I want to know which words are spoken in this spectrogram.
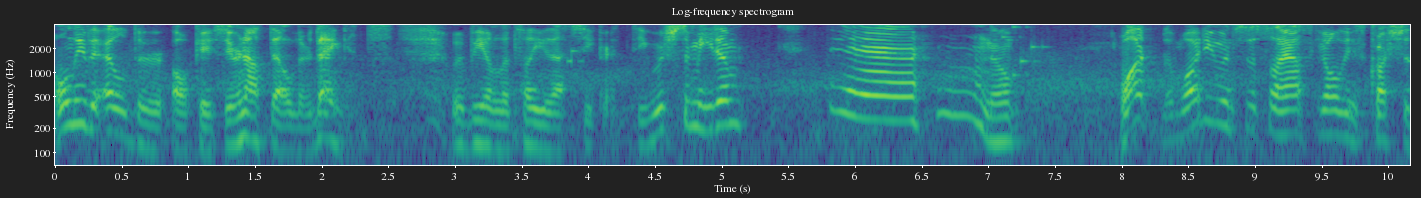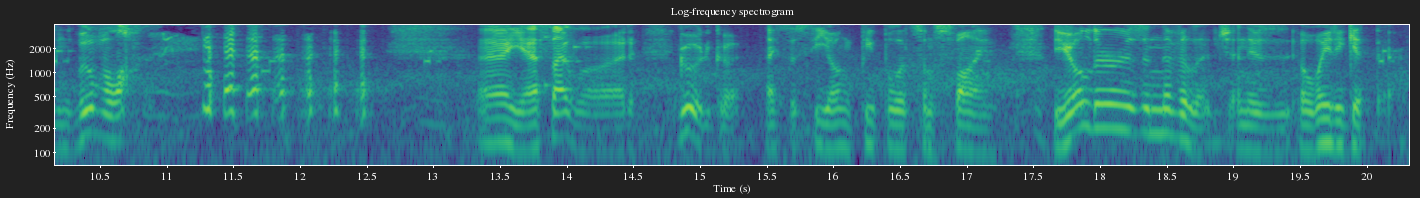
Only the elder, okay, so you're not the elder, dang it, would be able to tell you that secret. Do you wish to meet him? Hmm, no. What? Why do you insist on asking all these questions? Move along. Uh, yes, I would. Good, good. Nice to see young people with some spine. The Elder is in the village, and there's a way to get there.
